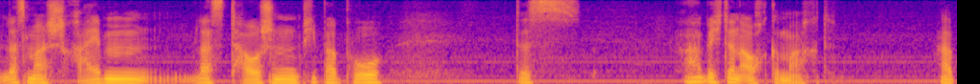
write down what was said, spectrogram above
lass mal schreiben, lass tauschen, pipapo. Das habe ich dann auch gemacht. Hab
